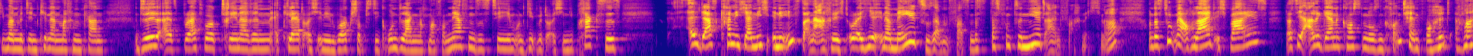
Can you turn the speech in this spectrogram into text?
die man mit den Kindern machen kann. Jill als Breathwork-Trainerin erklärt euch in den Workshops die Grundlagen nochmal vom Nervensystem und geht mit euch in die Praxis all das kann ich ja nicht in eine Insta-Nachricht oder hier in einer Mail zusammenfassen. Das, das funktioniert einfach nicht. Ne? Und das tut mir auch leid. Ich weiß, dass ihr alle gerne kostenlosen Content wollt, aber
